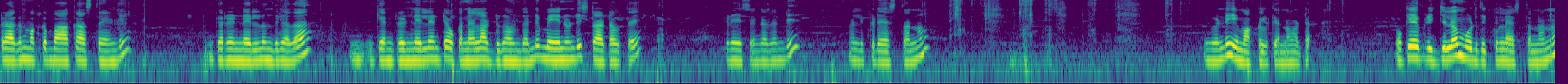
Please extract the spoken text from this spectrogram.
డ్రాగన్ మొక్క బాగా కాస్తాయండి. ఇంకా రెండు నెలలు ఉంది కదా. ఇంకా రెండు నెలలు అంటే ఒక నెల అడ్డుగా ఉందండి. మే నుండి స్టార్ట్ అవుతాయి. ఇక్కడ వేసాం కదండి. మళ్ళీ ఇక్కడ వేస్తాను. ఇవ్వండి ఈ మొక్కలకి అన్నమాట. ఒకే ఫ్రిడ్జ్లో మూడు దిక్కులు వేస్తున్నాను.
